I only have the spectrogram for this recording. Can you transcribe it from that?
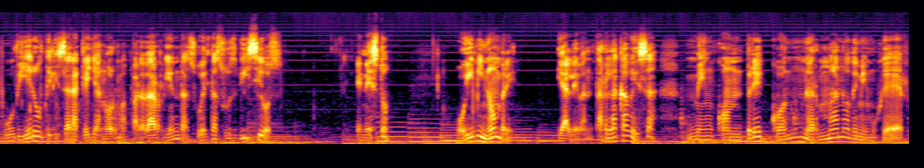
pudiera utilizar aquella norma para dar rienda suelta a sus vicios. En esto, oí mi nombre y al levantar la cabeza me encontré con un hermano de mi mujer,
